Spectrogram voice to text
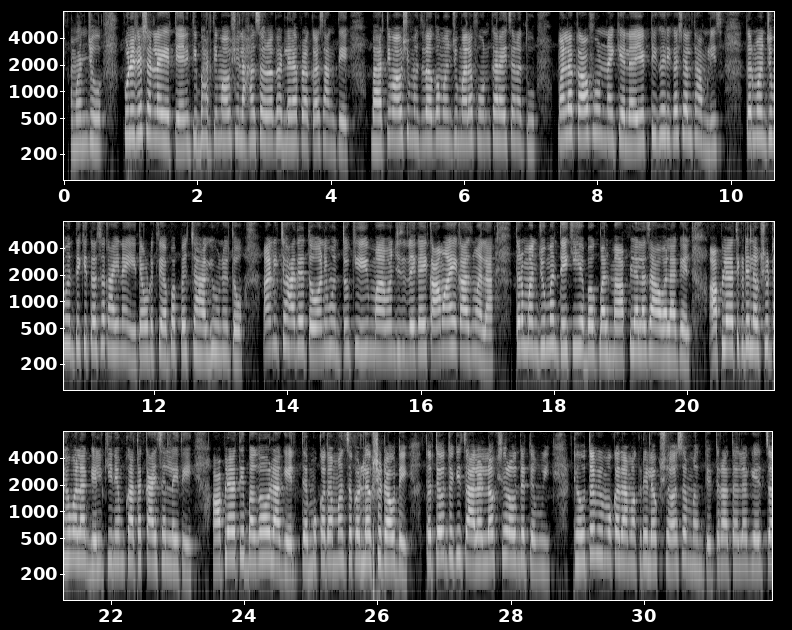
मंजू पोलीस स्टेशनला येते आणि ती भारती मावशीला हा सगळं घडलेला प्रकार सांगते. भारती मावशी म्हणतात अगं मंजू मला फोन करायचा ना तू. मला का फोन नाही केला? एकटी घरी कशाला थांबलीस? तर मंजू म्हणते की तसं काही नाही. तेवढं ते पप्पा चहा घेऊन येतो आणि चहा देतो आणि म्हणतो की म म्हणजे तिथे काही काम आहे का आज मला? तर मंजू म्हणते की हे बघ बालमा आपल्याला जावं लागेल. आपल्याला तिकडे लक्ष ठेवावं लागेल की नेमकं आता काय चाललंय ते. आपल्याला ते बघावं लागेल. त्या मुकदमाचं लक्ष राहू दे. तर ते म्हणतो की चालेल लक्ष राहून देते मी. ठेवतो मी मुकदमाकडे लक्ष असं म्हणते. तर आता लगेच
